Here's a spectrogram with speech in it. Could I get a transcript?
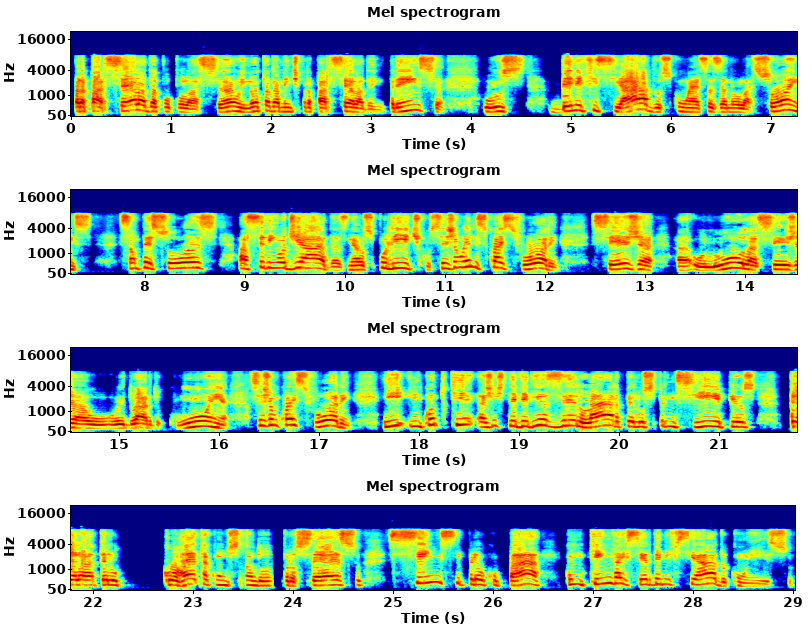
para parcela da população, e notadamente para parcela da imprensa, os beneficiados com essas anulações são pessoas a serem odiadas, né? Os políticos, sejam eles quais forem, seja uh, o Lula, seja o Eduardo Cunha, sejam quais forem. E enquanto que a gente deveria zelar pelos princípios, pela, pelo correta condução do processo, sem se preocupar com quem vai ser beneficiado com isso.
